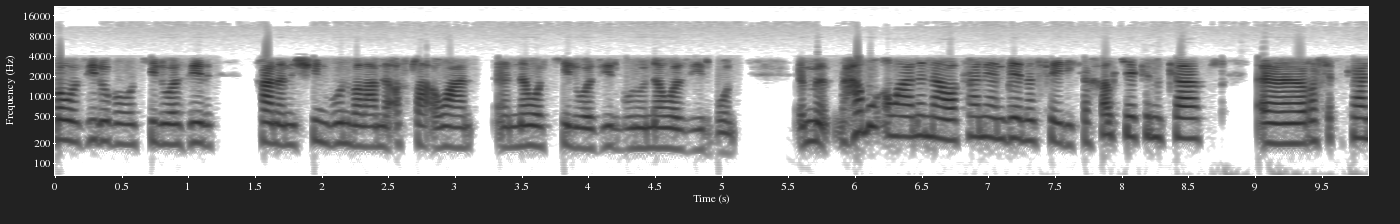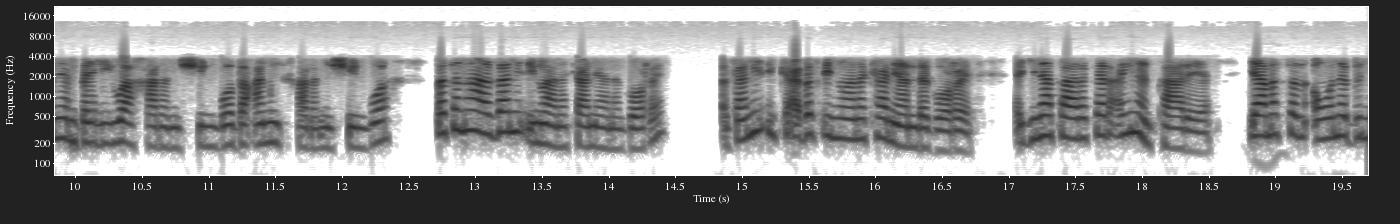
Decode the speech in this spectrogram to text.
بە وەزیر و بە وەکیل وەزیر خانەنشین بوون بەڵام لە ئەسڵا ئەوان نەوەکیل وەزیر بوون و نەوەزیر بوون هەموو ئەوانە ناوەکانیان بێنە سەیری کە خەڵکێکن کە ڕفقەکانیان بە لیوا خانەنشین بووە بە عمیر خانەنشین بووە بە تەنها ئازانی ئینوانەکانیانە گۆڕێ ئەزانی ئینکە بەس ئینوانەکانیان دەگۆڕێ ئەگینا پارەکەر عینەن پارەیە یا مەسن ئەوەنە بن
